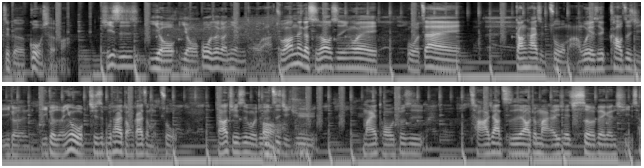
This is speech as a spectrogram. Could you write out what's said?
这个过程吗？其实有有过这个念头啊，主要那个时候是因为我在刚开始做嘛，我也是靠自己一个人一个人，因为我其实不太懂该怎么做，然后其实我就是哦自己去埋头，就是查一下资料，就买了一些设备跟器材，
